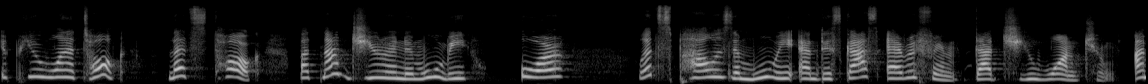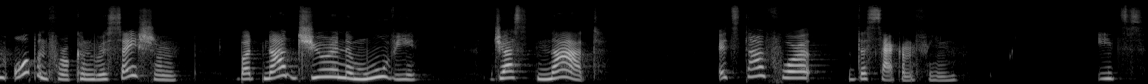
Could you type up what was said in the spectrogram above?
if you want to talk, let's talk, but not during a movie or let's pause the movie and discuss everything that you want to. I'm open for conversation, but not during a movie. Just not. It's time for the second thing. It's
